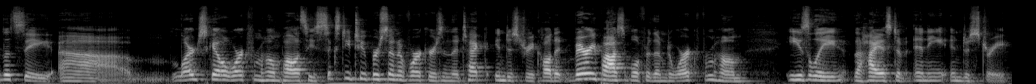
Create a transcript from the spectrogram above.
let's see, um, large scale work from home policies 62% of workers in the tech industry called it very possible for them to work from home, easily the highest of any industry.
